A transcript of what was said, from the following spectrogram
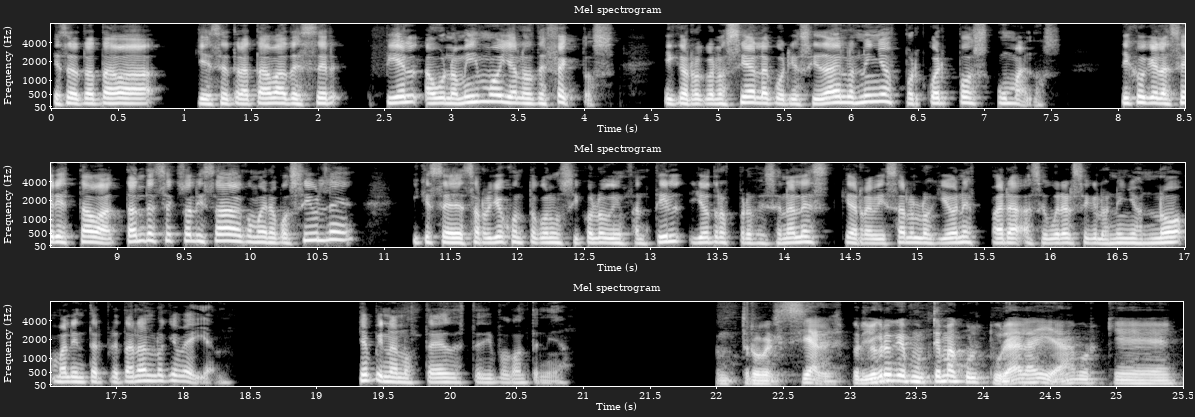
Que se trataba, que se trataba de ser fiel a uno mismo y a los defectos, y que reconocía la curiosidad de los niños por cuerpos humanos. Dijo que la serie estaba tan desexualizada como era posible y que se desarrolló junto con un psicólogo infantil y otros profesionales que revisaron los guiones para asegurarse que los niños no malinterpretaran lo que veían. ¿Qué opinan ustedes de este tipo de contenido? controversial. Pero yo creo que es un tema cultural ahí, ¿ah? Porque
